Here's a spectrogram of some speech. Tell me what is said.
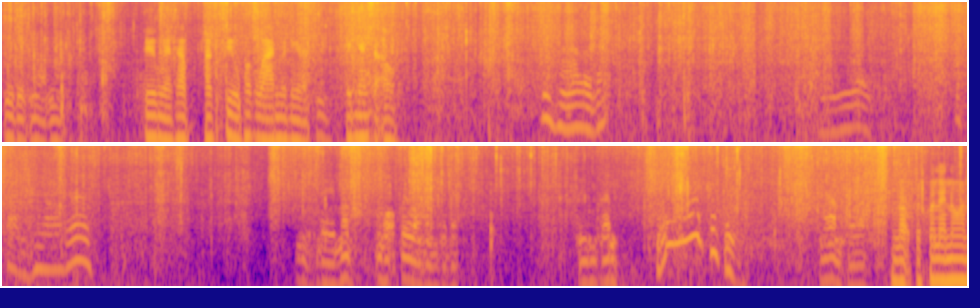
นี่เด็กงานนี่เติมเลยครับพักติวผักหวานวันนี้ล่ะเป็นหยังก็เอาไม่หาเลยนะเรื่อยๆก็สั่งเหี่ยวเด้อเลยมาเหมาะไปวางกันกันนะเติมกัน โอ้ยโอ้โหงามแต่ว่าเลาะไปคนละโนน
